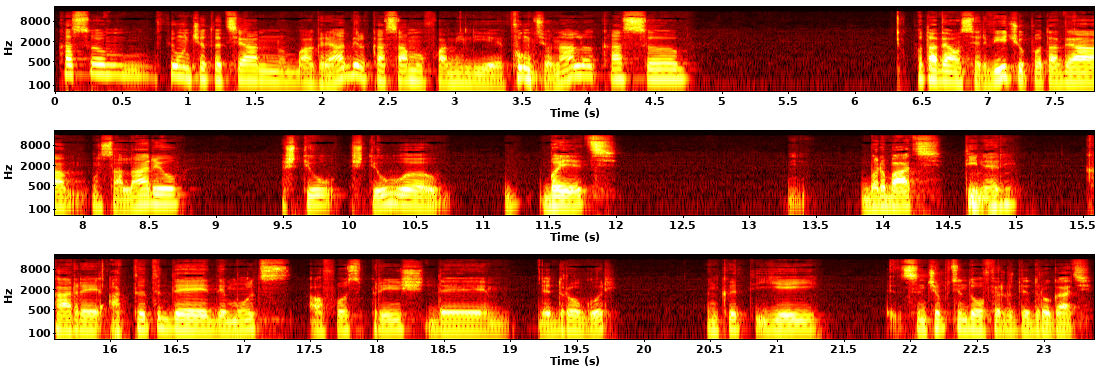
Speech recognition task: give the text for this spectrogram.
Ca să fiu un cetățean agreabil, ca să am o familie funcțională, ca să pot avea un serviciu, pot avea un salariu. Știu, știu uh, băieți, bărbați, tineri, uh-huh. care atât de, de mulți au fost prinși de, de droguri, încât ei sunt cel puțin două feluri de drogați.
